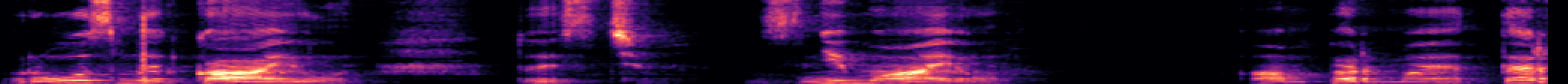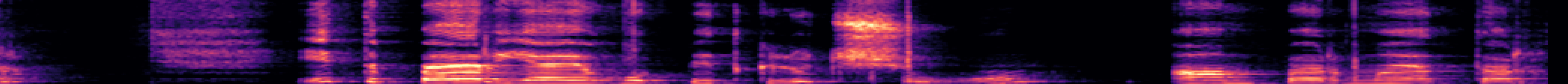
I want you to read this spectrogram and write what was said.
розмикаю, тобто знімаю амперметр. І тепер я його підключу. Амперметр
